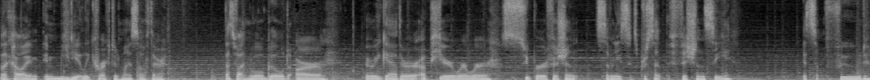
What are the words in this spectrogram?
I like how I immediately corrected myself there. That's fine. We'll build our berry gatherer up here where we're super efficient. 76% efficiency. Get some food.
